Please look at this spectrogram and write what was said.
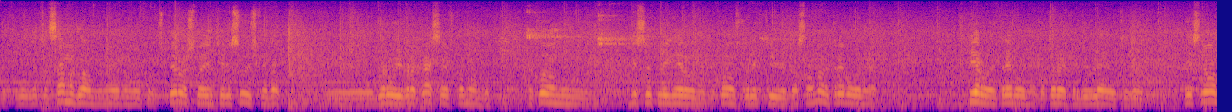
Это, это самый главный, наверное, вопрос. Первое, что я интересуюсь, когда э, беру игрока себе в команду, какой он дисциплинированный, какой он в коллективе. Это основное требование, первое требование, которое предъявляют игроку. Если он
